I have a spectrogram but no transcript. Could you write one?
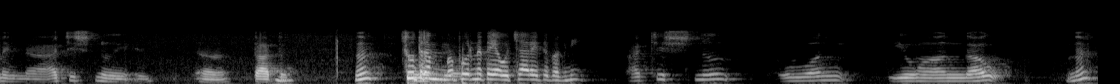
मीन् अचिष्णु धातु सूत्रं पूर्णतया उच्चारयतु भगिनि। अचिष्णु वङ् युवाङ्गौ न?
